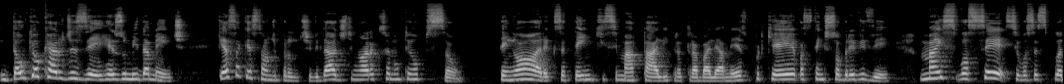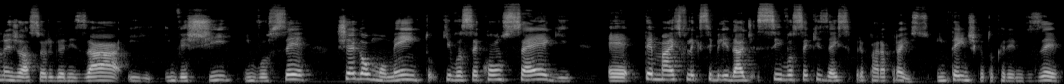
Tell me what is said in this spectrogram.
Então, o que eu quero dizer, resumidamente, que essa questão de produtividade tem hora que você não tem opção. Tem hora que você tem que se matar ali para trabalhar mesmo, porque você tem que sobreviver. Mas você, se você se planejar, se organizar e investir em você, chega um momento que você consegue é, ter mais flexibilidade se você quiser e se preparar para isso. Entende o que eu tô querendo dizer?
